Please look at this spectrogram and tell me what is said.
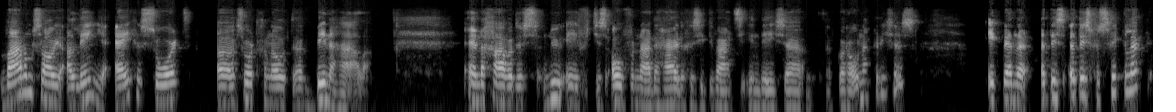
waarom zou je alleen je eigen soort, eh, soortgenoten binnenhalen? En dan gaan we dus nu eventjes over naar de huidige situatie in deze coronacrisis. Ik ben er, het, is, het is verschrikkelijk.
